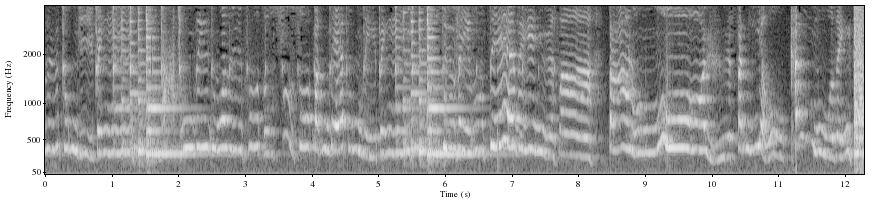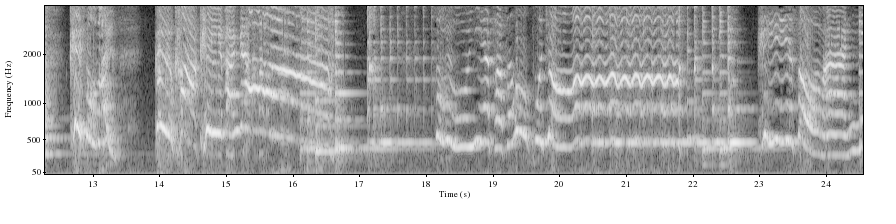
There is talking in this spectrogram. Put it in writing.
跟入中骑兵，大冲在脚如铺走，四说本来中骑兵。苏飞虎再被女杀，大龙马生又看母人，开锁门，狗卡开门啊！昨夜插手不讲，开锁门哎。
